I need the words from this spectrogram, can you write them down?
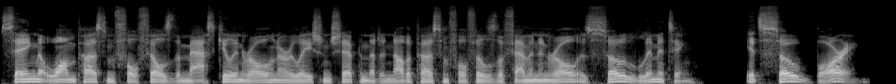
Saying that one person fulfills the masculine role in a relationship and that another person fulfills the feminine role is so limiting. It's so boring.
